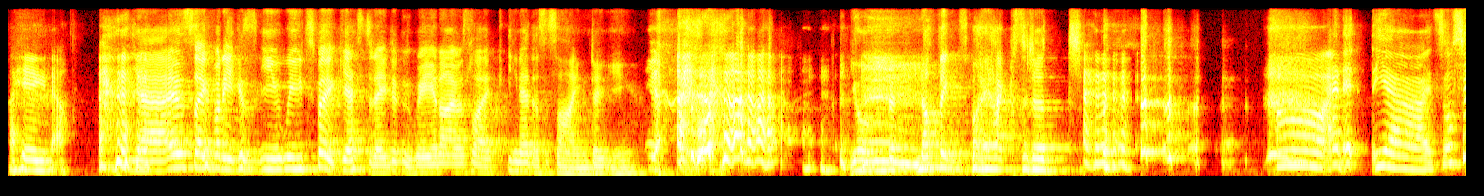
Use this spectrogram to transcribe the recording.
I hear you now. yeah, it was so funny because you we spoke yesterday, didn't we? And I was like, you know, that's a sign, don't you? Yeah. You're nothing's by accident. Oh, and it, yeah, it's also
